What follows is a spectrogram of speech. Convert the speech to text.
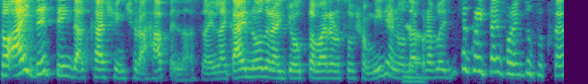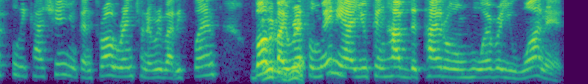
So I did think that cashing should have happened last night. Like I know that I joked about it on social media and all Yeah. that, but I'm like, this is a great time for him to successfully cash in. You can throw a wrench on everybody's plans, but Good, by yeah. WrestleMania, you can have the title on whoever you want it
